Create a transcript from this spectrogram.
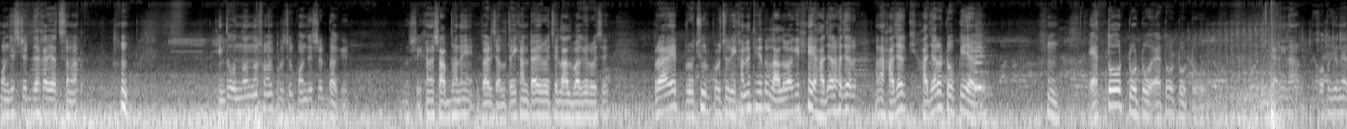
কনজেস্টেড দেখা যাচ্ছে না। কিন্তু অন্যান্য সময় প্রচুর কনজেস্টেড থাকে। সেখানে সাবধানে গাড়ি চালাতে। এখানটায় রয়েছে, লালবাগে রয়েছে। প্রায় প্রচুর প্রচুর। এখানে থেকে তো লালবাগে হাজার হাজার মানে হাজার হাজারও টপকে যাবে। হুম, এত টোটো এত টোটো। জানি না কতজনের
